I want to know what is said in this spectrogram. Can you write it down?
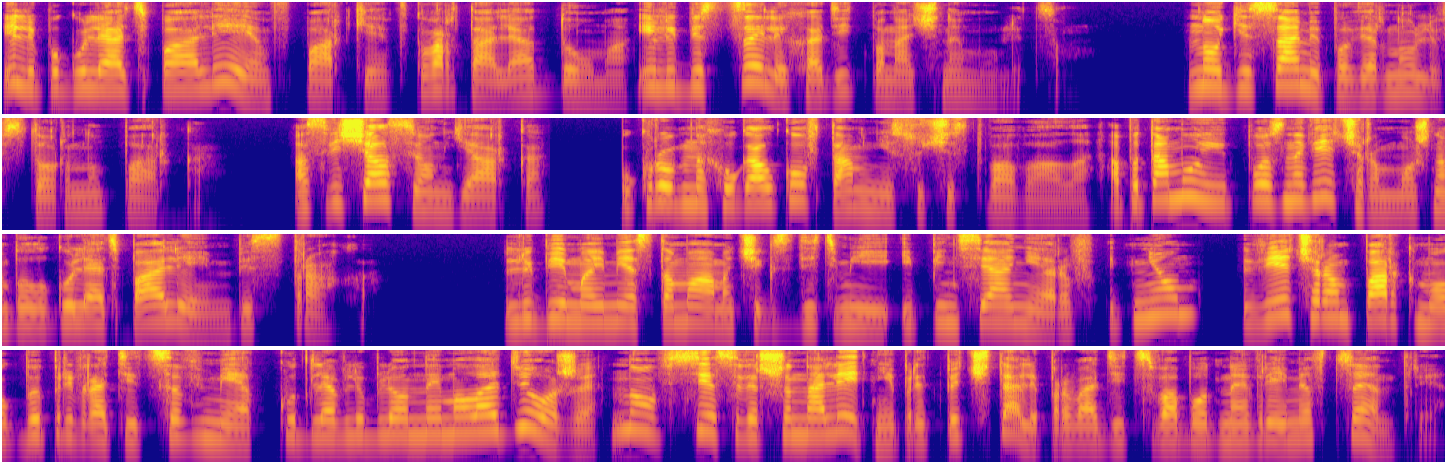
Или погулять по аллеям в парке в квартале от дома, или без цели ходить по ночным улицам. Ноги сами повернули в сторону парка. Освещался он ярко. Укромных уголков там не существовало, а потому и поздно вечером можно было гулять по аллеям без страха. Любимое место мамочек с детьми и пенсионеров днем, вечером парк мог бы превратиться в Мекку для влюбленной молодежи, но все совершеннолетние предпочитали проводить свободное время в центре.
